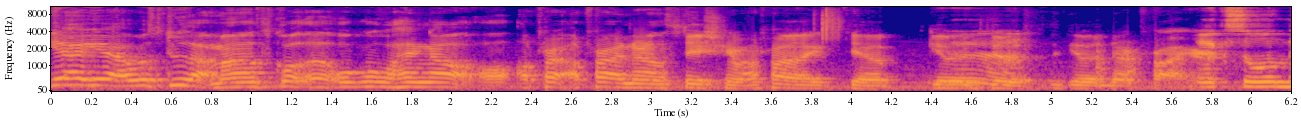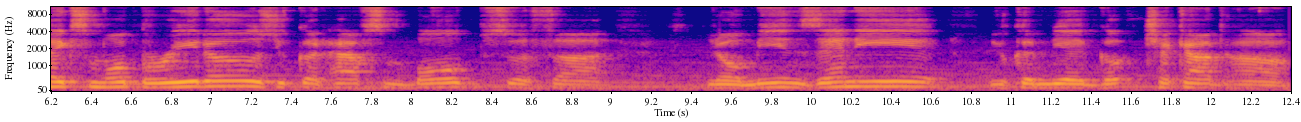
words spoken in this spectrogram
Yeah, yeah. Let's do that, man. Let's go. Uh, we'll go hang out. I'll, I'll try. I'll try it on the station. I'll probably you know give it, give it, give it another try here. xo make some more burritos you could have some bulbs with uh, you know me and Zeni you could be a, go check out uh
